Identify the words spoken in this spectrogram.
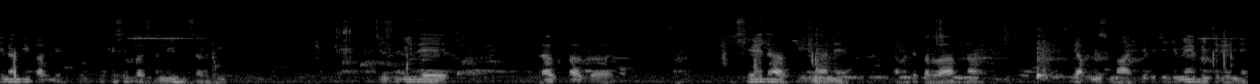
ਇਹਨਾਂ ਦੀ ਕਾਟੇ ਪੂਰਤੀ ਕਿਸੇ ਪਾਸੇ ਨਹੀਂ ਹੋ ਸਕਦੀ। ਜ਼ਿੰਦਗੀ ਦੇ ਲਗਭਗ ਛੇ ਦਹਾਕੇ ਇਹਨਾਂ ਨੇ ਆਪਣੇ ਪਰਿਵਾਰ ਨਾਲ ਤੇ ਆਪਣੇ ਸਮਾਜ ਦੇ ਵਿੱਚ ਜਿਵੇਂ ਵਿਚਰੇ ਨੇ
